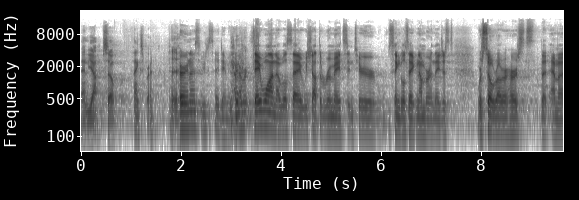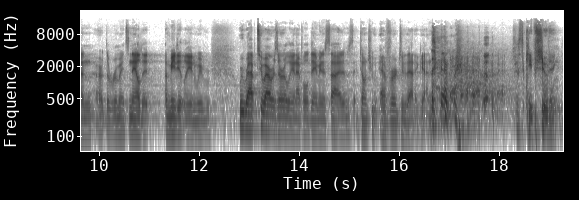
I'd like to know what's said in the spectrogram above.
and yeah, so thanks, Fred. Very nice of you to say, Damien. I remember day one, I will say, we shot the roommates' interior single take number, and they just were so well rehearsed that Emma and the roommates nailed it immediately. And we, we wrapped two hours early, and I pulled Damien aside and said, Don't you ever do that again. just keep shooting.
